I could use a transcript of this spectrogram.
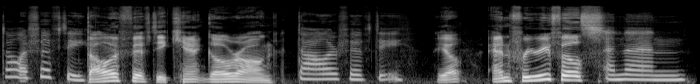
Dollar fifty. Dollar fifty can't go wrong. Dollar fifty. Yep, and free refills. And then the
